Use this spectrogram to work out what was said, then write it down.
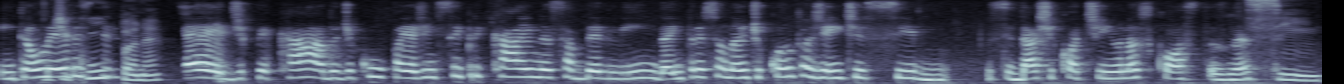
Então, ler de esse, culpa, né? É, de pecado, de culpa, e a gente sempre cai nessa berlinda. É impressionante o quanto a gente se, se dá chicotinho nas costas, né? Sim.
